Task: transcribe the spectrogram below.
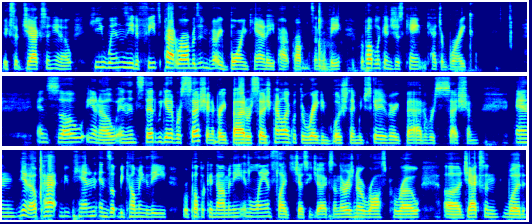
except Jackson, you know, he wins, he defeats Pat Robertson. Very boring candidate Pat Robertson would be. Republicans just can't catch a break. And so, you know, and instead we get a recession, a very bad recession, kind of like with the Reagan Bush thing. We just get a very bad recession. And, you know, Pat Buchanan ends up becoming the Republican nominee in landslides Jesse Jackson. There is no Ross Perot. Uh, Jackson would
